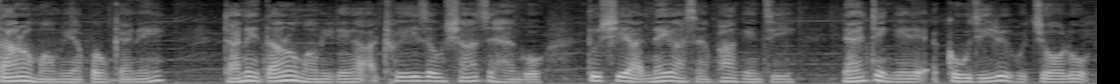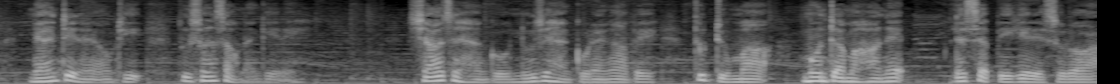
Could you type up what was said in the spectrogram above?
သားတော်မောင်တွေကပုံကန်တယ်။ဒါနဲ့သားတော်မောင်တွေကအထွေးဆုံးရှားစဟန်ကိုသူရှိရနေရဆန်ဖခင်ကြီးနန်းတင်ခဲ့တဲ့အကူကြီးတွေကိုကြော်လို့နန်းတင်နိုင်အောင်ထိသူဆွမ်းဆောင်နိုင်ခဲ့တယ်။ရှားစဟန်ကိုနူးစဟန်ကိုယ်တိုင်ကပဲသူ့တူမမွန်တမဟာနဲ့လက်ဆက်ပေးခဲ့တယ်ဆိုတော့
